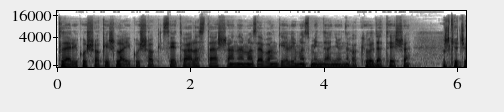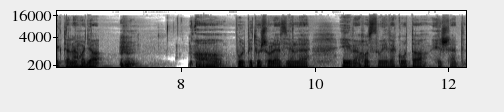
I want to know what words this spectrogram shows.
klerikusok és laikusok szétválasztása, hanem az evangélium az mindannyiunknak a küldetése. Most kétségtelen, hogy a, a pulpitusról ez jön le éve, hosszú évek óta, és hát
